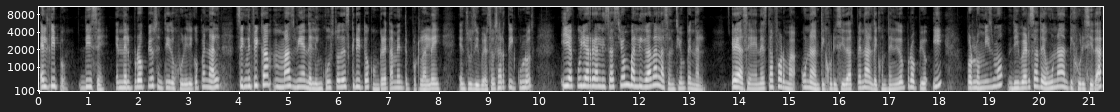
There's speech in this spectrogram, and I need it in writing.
El tipo, dice, en el propio sentido jurídico penal, significa más bien el injusto descrito concretamente por la ley en sus diversos artículos y a cuya realización va ligada la sanción penal. Créase en esta forma una antijuricidad penal de contenido propio y, por lo mismo, diversa de una antijuricidad.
